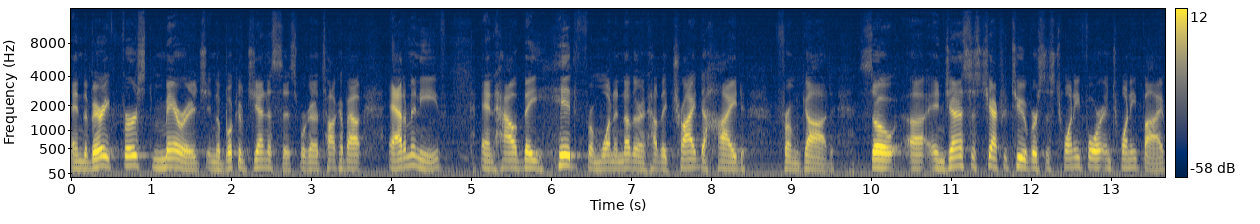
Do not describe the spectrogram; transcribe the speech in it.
And the very first marriage in the book of Genesis, we're going to talk about Adam and Eve and how they hid from one another and how they tried to hide from God. So uh, in Genesis chapter 2, verses 24 and 25,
